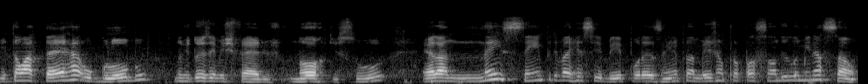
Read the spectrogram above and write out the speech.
Então a Terra, o globo, nos dois hemisférios, norte e sul, ela nem sempre vai receber, por exemplo, a mesma proporção de iluminação.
